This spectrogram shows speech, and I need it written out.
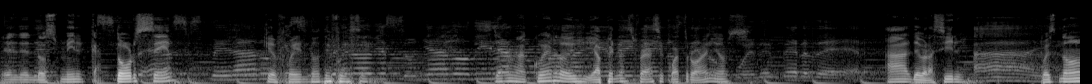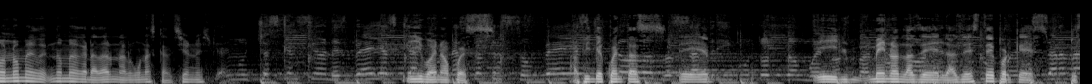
el del 2014. Que fue, ¿en dónde fue ese? Ya no me acuerdo y apenas fue hace cuatro años. Ah, el de Brasil. Pues no, no me, no me agradaron algunas canciones. Y bueno, pues a fin de cuentas, eh, y menos las de las de este, porque es, pues,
